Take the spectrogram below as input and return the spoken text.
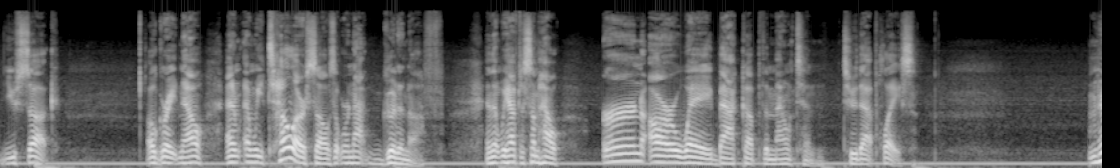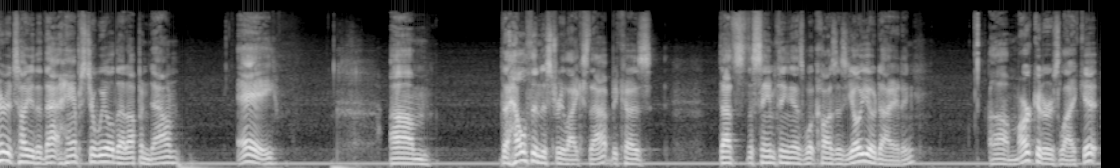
you suck. Oh, great. Now, and, and we tell ourselves that we're not good enough and that we have to somehow earn our way back up the mountain to that place. I'm here to tell you that that hamster wheel, that up and down, A, um, the health industry likes that because that's the same thing as what causes yo yo dieting. Uh, marketers like it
